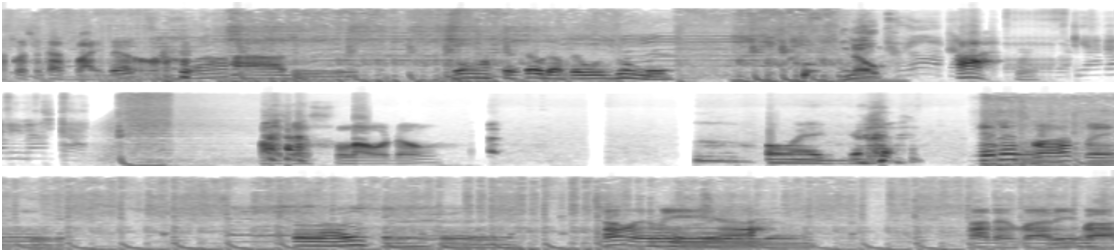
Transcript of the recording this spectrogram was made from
Aku suka slider. Aduh gue maksudnya udah sampai ujung deh. Nope. Ah. Slider slow dong. oh my god. It is what we Come me, Nobody but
